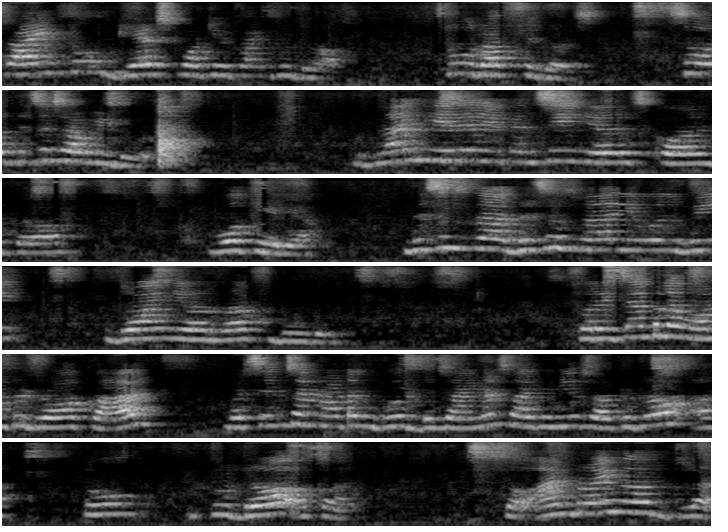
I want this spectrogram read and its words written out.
try to guess what you're trying to draw through rough figures. So this is how we do it. The blank area you can see here is called the work area. This is the this is where you will be drawing your rough doodle. For example, I want to draw a car, but since I'm not a good designer, so I can use AutoDraw uh, to to draw a car. So I'm drawing a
